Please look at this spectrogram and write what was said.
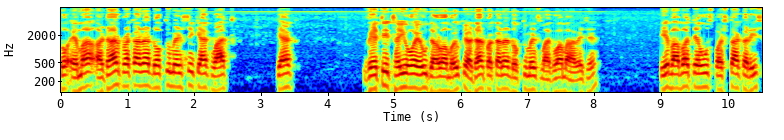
તો એમાં અઢાર પ્રકારના ડોક્યુમેન્ટ્સની ક્યાંક વાત, ક્યાંક વહેતી થઈ હોય એવું જાણવા મળ્યું કે અઢાર પ્રકારના ડોક્યુમેન્ટ્સ માગવામાં આવે છે. એ બાબતે હું સ્પષ્ટતા કરીશ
